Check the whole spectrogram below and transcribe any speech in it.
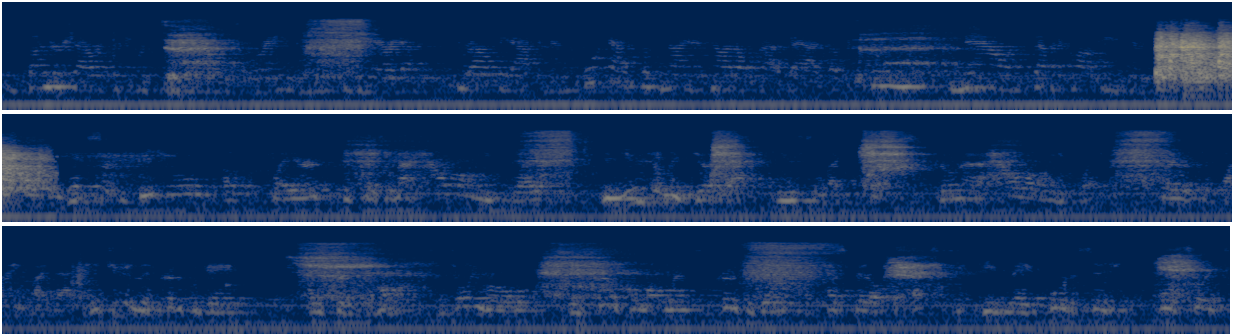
some thunder showers, which we're seeing now, and some rain in the area throughout the afternoon. The forecast for tonight is not all that bad, but between now and 7 o'clock Eastern, get some visuals of the players because no matter how long you play, you usually judge after you select players. No matter how long you play, a player defined by that. And it's usually in critical games and critical moments. And Tony Romo, in critical moments, critical games, has failed to execute. He's made poor decisions, poor choices.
